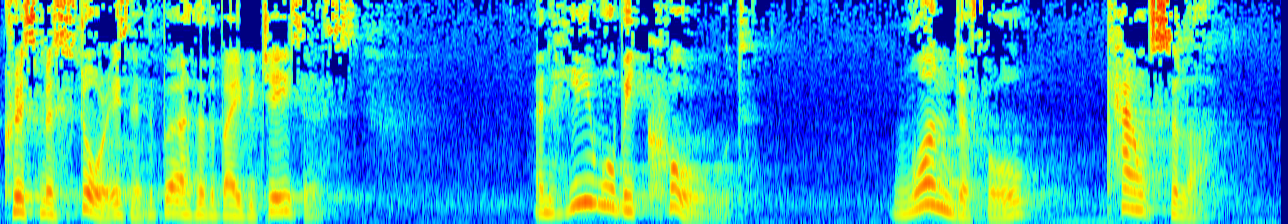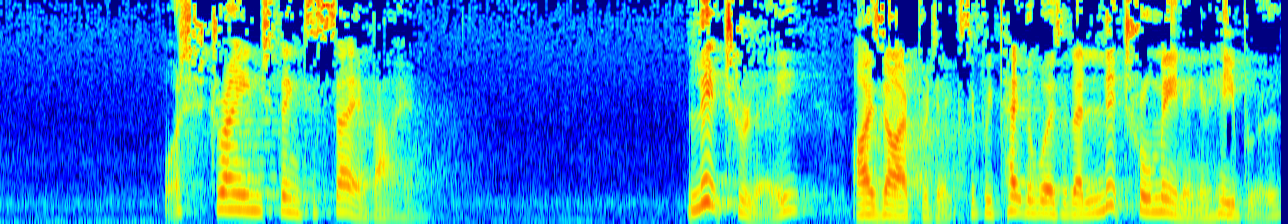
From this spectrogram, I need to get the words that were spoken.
Christmas story, isn't it? The birth of the baby Jesus. And he will be called Wonderful Counselor. What a strange thing to say about him. Literally, Isaiah predicts, if we take the words of their literal meaning in Hebrew,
